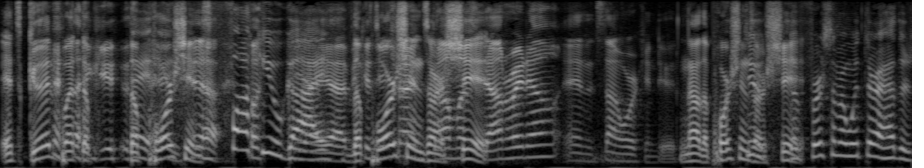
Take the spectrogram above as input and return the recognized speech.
it's good, but the you- the Hey, hey, portions. Yeah. Fuck, you, guy. Yeah, yeah, The because you're trying portions are dumb us shit. down right now, and it's not working, dude. No, the portions Dude, are shit. The first time I went there, I had their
